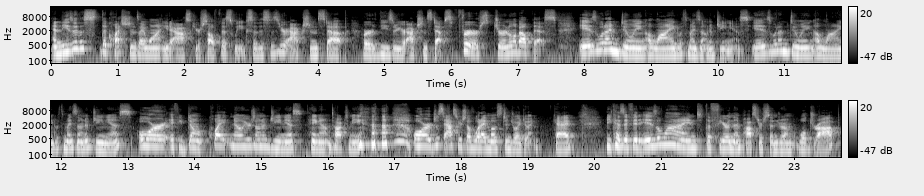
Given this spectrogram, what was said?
And these are the, the questions I want you to ask yourself this week. So this is your action step, or these are your action steps. First, journal about this. Is what I'm doing aligned with my zone of genius? Is what I'm doing aligned with my zone of genius? Or if you don't quite know your zone of genius, hang out and talk to me. or just ask yourself what I most enjoy doing. Okay. Because if it is aligned, the fear and the imposter syndrome will drop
